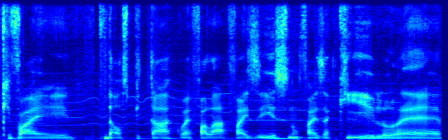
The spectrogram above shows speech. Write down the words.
que vai dar os pitacos, vai falar, ah, faz isso, não faz aquilo, é,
